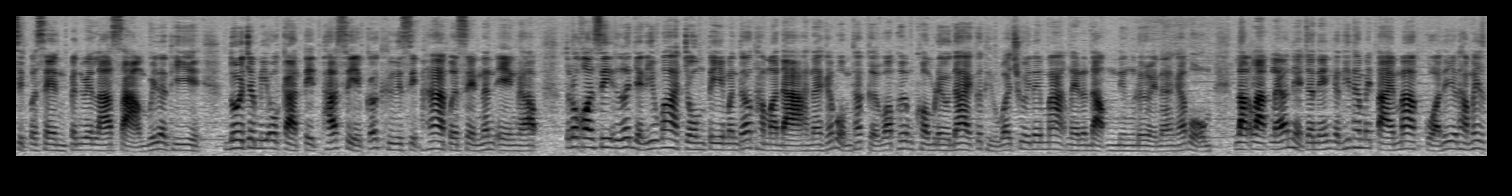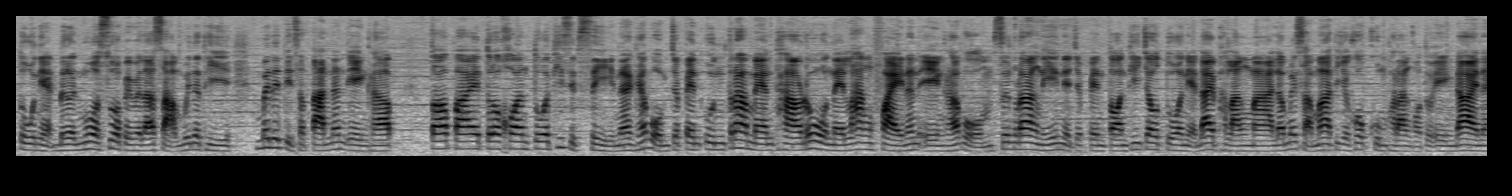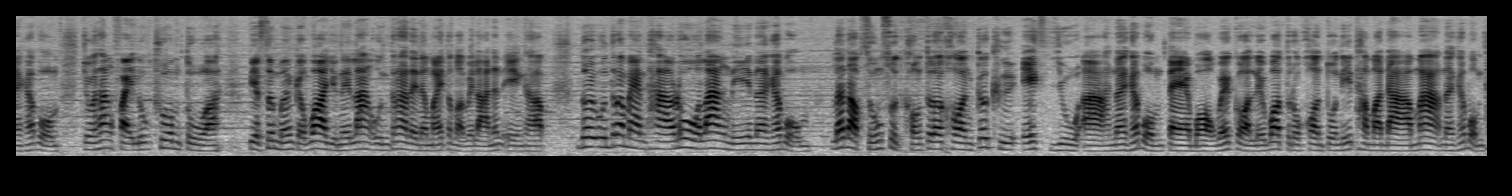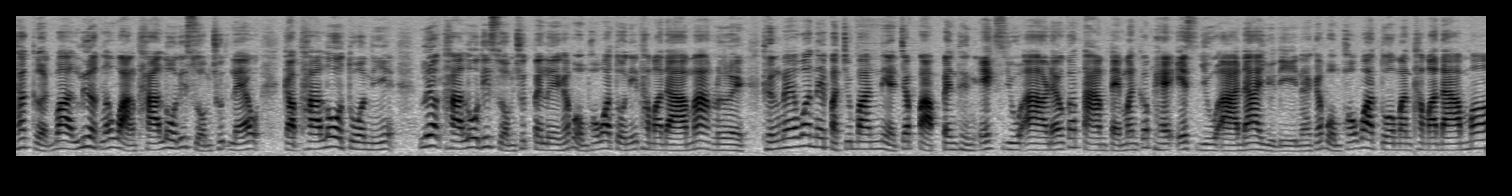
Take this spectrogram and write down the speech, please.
เป็นเวลา 3 วินาที โดยจะมีโอกาสติดพาสซีฟก็คือ 15%นั่นเองครับ ตัวละครซีเอิร์ธอย่างที่ว่าโจมตีมันก็ธรรมดานะครับผมถ้าเกิดว่าเพิ่มความเร็วได้ก็ถือว่าช่วยได้มากในระดับหนึ่งเลยนะครับผม หลักๆ แล้วเนี่ยจะเน้นกันที่ถ้าไม่ตายมากกว่าที่จะทำให้ศัตรูเนี่ยเดินมั่วซั่วเป็นเวลา 3 วินาที ไม่ได้ติดสตันนั่นเองครับ ต่อไปตัวละครตัวที่ 14 นะครับผมจะเป็นอุลตร้าแมนทาโร่ในร่างไฟนั่นเองครับผมซึ่งร่างนี้เนี่ยจะเป็นตอนที่เจ้าตัวเนี่ยได้พลังมา แล้วไม่สามารถที่จะควบคุมพลังของตัวเองได้นะครับผมจนกระทั่งไฟลุกท่วมตัว เปรียบเสมือนกับว่าอยู่ในร่างอุลตร้าไดนาไมต์ตลอดเวลานั่นเองครับโดยอุลตร้าแมนทาโร่ร่างนี้นะครับผมระดับสูงสุดของตัวละครก็คือ XUR นะครับผมแต่บอกไว้ก่อนเลยว่าตัวละครตัวนี้ธรรมดามากนะครับผมถ้าเกิดว่าเลือกระหว่างทาโร่ที่สวมชุดแล้ว กับทาโร่ตัวนี้เลือกทาโร่ที่สวมชุดไปเลยครับผมเพราะว่าตัวนี้ธรรมดามากเลย ถึงแม้ว่าในปัจจุบันเนี่ยจะปรับเป็นถึง XUR แล้วก็ตามแต่มันก็แพ้ SUR ได้อยู่ดีนะครับผมเพราะว่าตัวมันธรรมดาม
